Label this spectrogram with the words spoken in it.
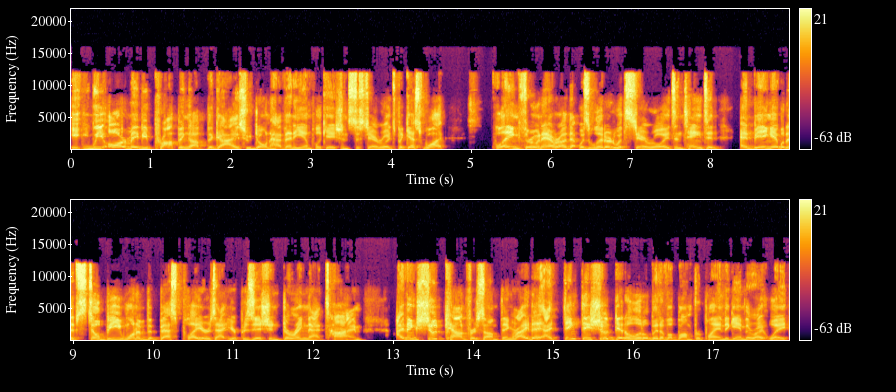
we are maybe propping up the guys who don't have any implications to steroids. But guess what? Playing through an era that was littered with steroids and tainted and being able to still be one of the best players at your position during that time, I think should count for something, right? I think they should get a little bit of a bump for playing the game the right way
